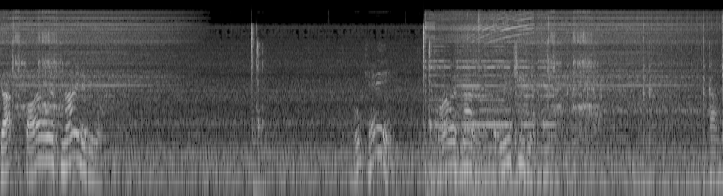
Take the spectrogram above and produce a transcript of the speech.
Got Fireless 9, everyone. Okay. 9. Got a new achievement. Found.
